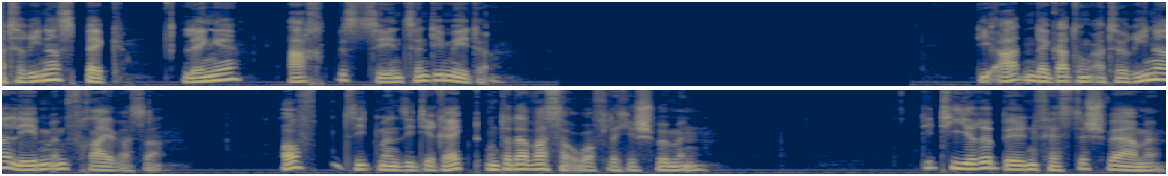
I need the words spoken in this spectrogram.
Aterina speck, Länge 8 bis 10 cm. Die Arten der Gattung Aterina leben im Freiwasser. Oft sieht man sie direkt unter der Wasseroberfläche schwimmen. Die Tiere bilden feste Schwärme.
